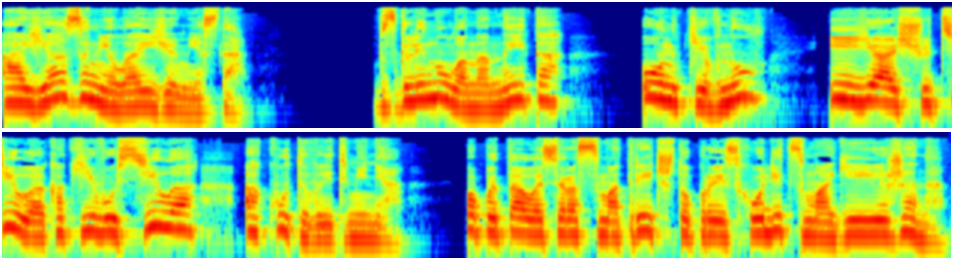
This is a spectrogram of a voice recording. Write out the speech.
а я заняла ее место. Взглянула на Нейта, он кивнул, и я ощутила, как его сила окутывает меня. Попыталась рассмотреть, что происходит с магией Жена.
